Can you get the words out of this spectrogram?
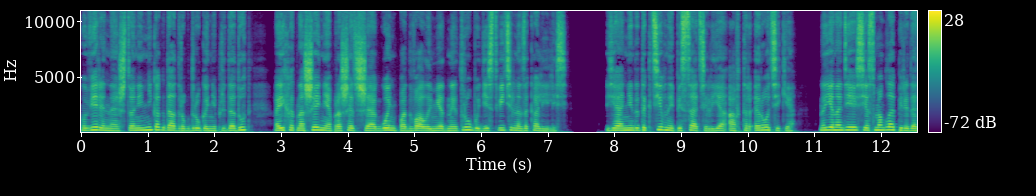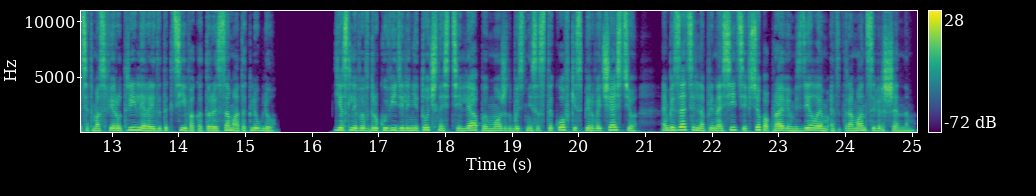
уверенная, что они никогда друг друга не предадут, а их отношения, прошедшие огонь, подвал и медные трубы, действительно закалились. Я не детективный писатель, я автор эротики, но я надеюсь, я смогла передать атмосферу триллера и детектива, которые сама так люблю. Если вы вдруг увидели неточности, ляпы, может быть, несостыковки с первой частью, обязательно приносите, все поправим, сделаем этот роман совершенным.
